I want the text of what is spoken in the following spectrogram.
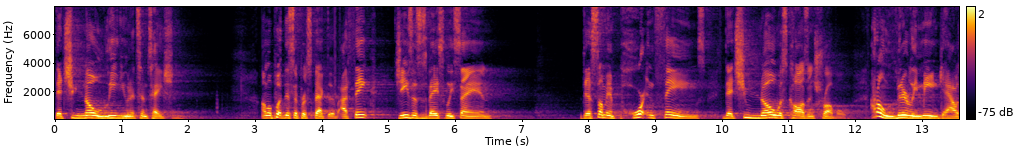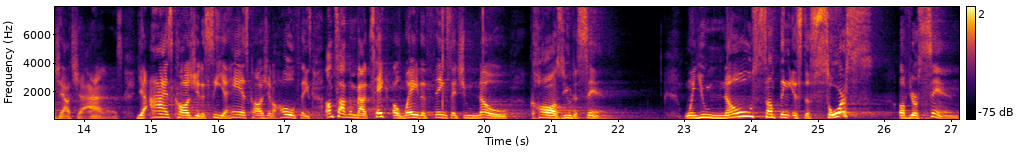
that you know lead you into temptation. I'm gonna put this in perspective. I think Jesus is basically saying there's some important things that you know is causing trouble. I don't literally mean gouge out your eyes. Your eyes cause you to see, your hands cause you to hold things. I'm talking about take away the things that you know cause you to sin. When you know something is the source of your sin,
